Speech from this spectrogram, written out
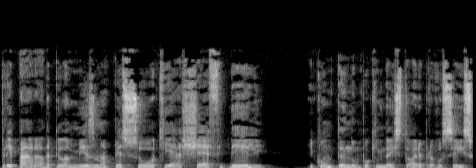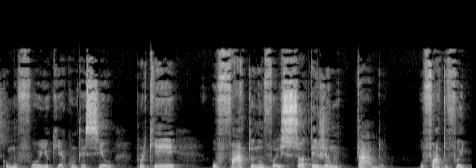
preparada pela mesma pessoa que é a chefe dele. E contando um pouquinho da história para vocês, como foi, o que aconteceu, porque o fato não foi só ter jantado, o fato foi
